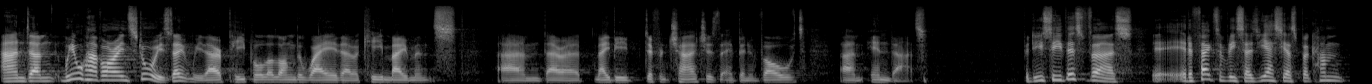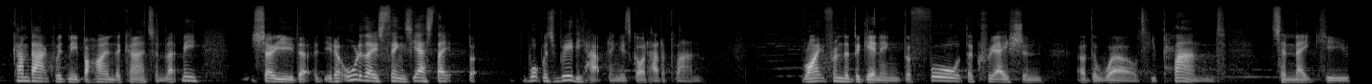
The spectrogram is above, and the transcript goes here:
And um, we all have our own stories, don't we? There are people along the way, there are key moments, um, there are maybe different churches that have been involved um, in that. But do you see this verse? It effectively says, Yes, yes, but come, come back with me behind the curtain. Let me show you that, you know, all of those things, yes, they, but what was really happening is God had a plan. Right from the beginning, before the creation of the world, He planned to make you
